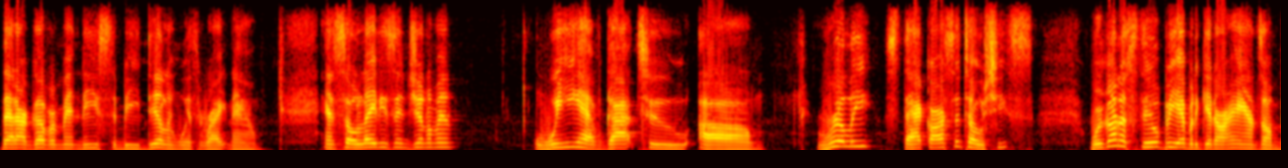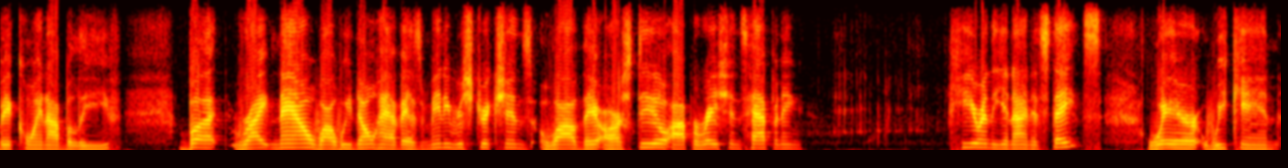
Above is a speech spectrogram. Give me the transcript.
that our government needs to be dealing with right now. And so, ladies and gentlemen, we have got to um, really stack our Satoshis. We're going to still be able to get our hands on Bitcoin, I believe. But right now, while we don't have as many restrictions, while there are still operations happening here in the United States where we can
